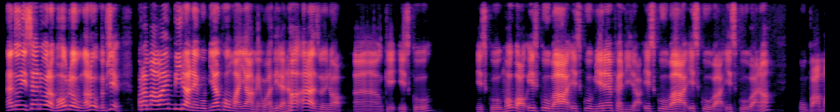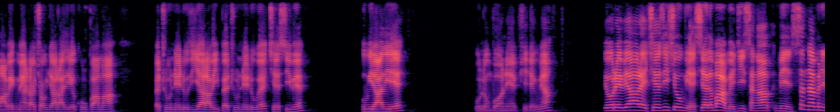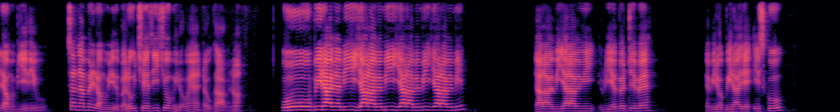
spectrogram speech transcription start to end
အန်တိုနီဆန်တို့ကတော့မဟုတ်တော့ဘူးငါတို့မဖြစ်ပထမပိုင်းပြီးတာနဲ့ကိုပြန်ခေါ်မှရမယ်ဟိုသိလားနော်အဲ့ဒါဆိုရင်တော့အမ်โอ เค isco isco မဟုတ်ပါဘူး isco ပါ isco အမြဲတမ်းဖန်တီးတာ isco ပါ isco ပါ isco ပါနော်ခုပါမှာပဲခင်ဗျာတော့ရှောက်ကြလာသေးတယ်ခုပါမှာပက်ထရိုနေတိုစီရလာပြီပက်ထရိုနေတိုပဲချယ်ဆီပဲပူပြီးသားသေးတယ်ဘိုးလုံးပေါ်နဲ့ဖြစ်တယ်ခင်ဗျာပြောတယ်ဗျာတဲ့ချယ်ဆီရှုံးမိတယ်ဆရာသမားအမေကြီး15မိနစ်12မိနစ်တောင်မပြည့်သေးဘူး12မိနစ်တောင်မပြည့်သေးဘူးဘယ်လိုချယ်ဆီရှုံးမိတော့ဟဲ့ဒုက္ခပဲနော်အိုးပြီးထားပြန်ပြီရလာပြန်ပြီရလာပြန်ပြီရလာပြန်ပြီရလာပြန်ပြီရလာပြန်ပြီ real bet ပဲပြန်ပြီးတော့ပြီးထားတဲ့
